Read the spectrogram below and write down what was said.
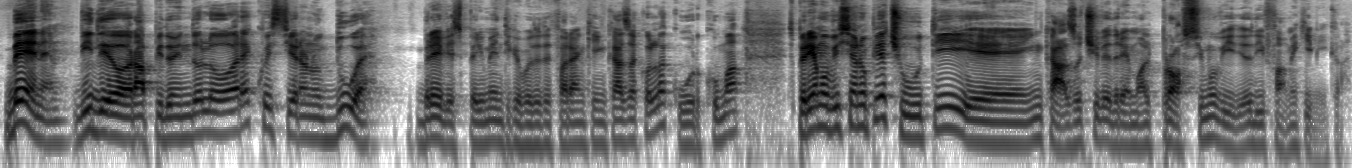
Bene, video rapido e indolore, questi erano due brevi esperimenti che potete fare anche in casa con la curcuma. Speriamo vi siano piaciuti e in caso ci vedremo al prossimo video di Fame Chimica.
